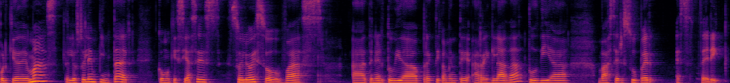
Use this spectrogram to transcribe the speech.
Porque además te lo suelen pintar como que si haces solo eso vas a tener tu vida prácticamente arreglada, tu día va a ser súper aesthetic.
